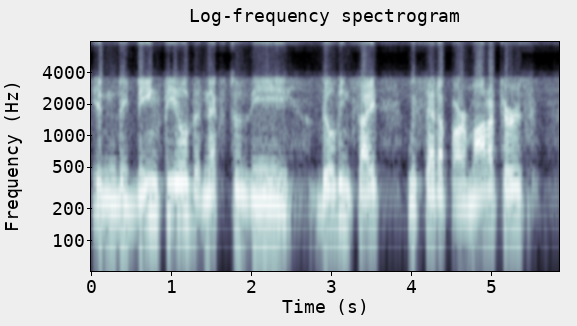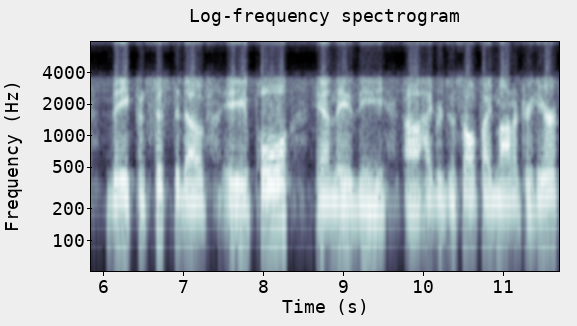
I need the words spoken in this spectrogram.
In the bean field next to the building site, we set up our monitors. They consisted of a pole and the, the uh, hydrogen sulfide monitor here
